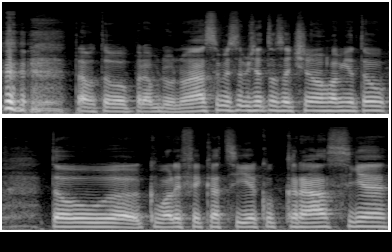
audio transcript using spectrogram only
Tam to opravdu. No já si myslím, že to začínalo hlavně tou, tou eh, kvalifikací jako krásně,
